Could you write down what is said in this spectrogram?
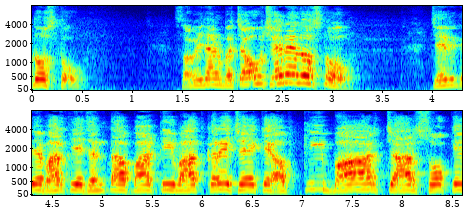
દોસ્તો. સંવિધાન બચાવવું છે ને દોસ્તો? જે રીતે ભારતીય જનતા પાર્ટી વાત કરે છે કે અબકી બાર ચારસો કે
